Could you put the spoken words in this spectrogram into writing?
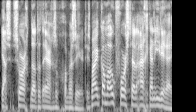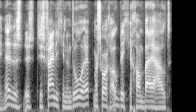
ja, dus zorg dat het ergens op gebaseerd is. Maar ik kan me ook voorstellen, eigenlijk aan iedereen. Hè? Dus, dus het is fijn dat je een doel hebt, maar zorg ook dat je gewoon bijhoudt.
